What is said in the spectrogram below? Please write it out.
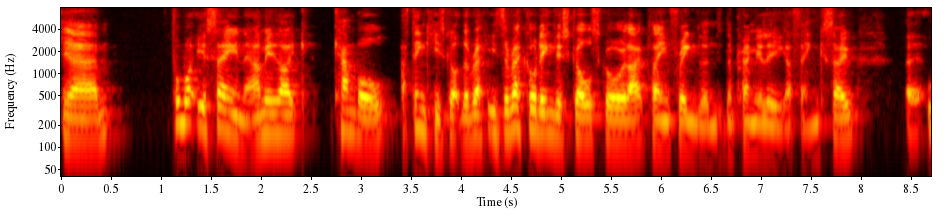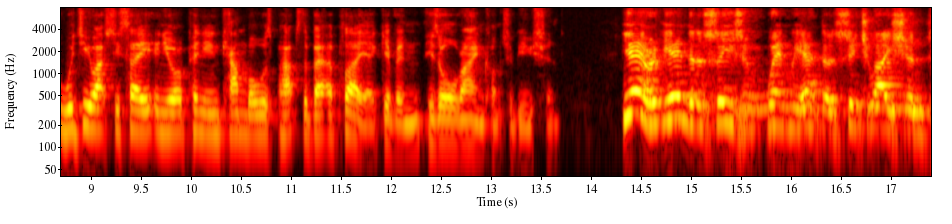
Yeah, um, from what you're saying there, I mean, like Campbell, I think he's got the rec- he's the record English goal scorer without playing for England in the Premier League. I think so. Uh, would you actually say, in your opinion, Campbell was perhaps the better player given his all-round contribution? Yeah, at the end of the season, when we had the situation,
